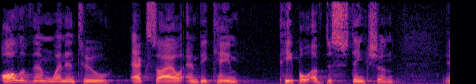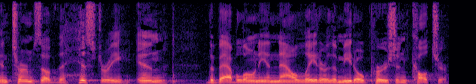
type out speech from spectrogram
All of them went into exile and became people of distinction in terms of the history in the Babylonian, now later the Medo Persian culture.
